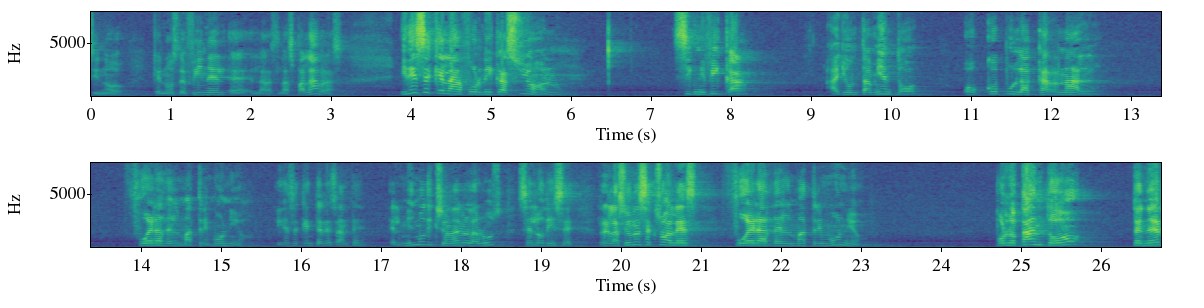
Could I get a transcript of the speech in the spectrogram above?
sino que nos define eh, las, las palabras. Y dice que la fornicación significa ayuntamiento o cópula carnal fuera del matrimonio. Fíjese qué interesante. El mismo diccionario de la Luz se lo dice. Relaciones sexuales fuera del matrimonio. Por lo tanto, tener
